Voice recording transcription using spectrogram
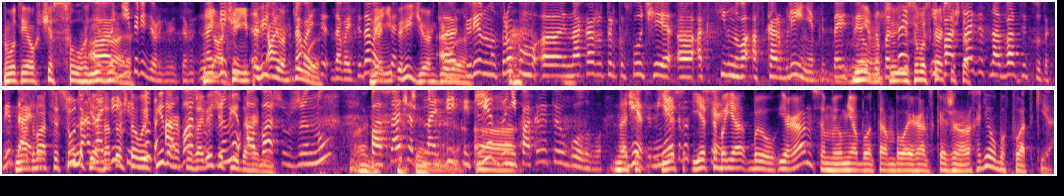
Ну вот я уж честное слово не А, знаю. Не передергивайте. Я вообще не э, а, передергиваю. давайте, давайте, давайте. Я не передергиваю. Э, Тюремным сроком э, накажут только в случае э, активного оскорбления представителей Не, ну, ЛГБТ если вы и скажете, что- посадят на 20 суток. Виталий, 20 суток я за то, 10 что вы суток, пидоров а назовете жену, пидорами. А вашу жену Ладно, посадят слушайте, на 10 лет за а, непокрытую голову. Значит, Нет, меня если, это если бы я был иранцем, и у меня была, там была иранская жена, она ходила бы в платке.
